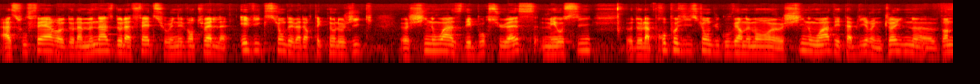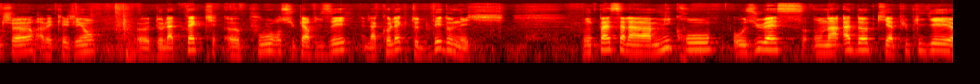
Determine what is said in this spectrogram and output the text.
a souffert de la menace de la Fed sur une éventuelle éviction des valeurs technologiques chinoises des bourses US, mais aussi de la proposition du gouvernement euh, chinois d'établir une joint euh, venture avec les géants euh, de la tech pour superviser la collecte des données. On passe à la micro. Aux US, on a Adobe qui a publié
